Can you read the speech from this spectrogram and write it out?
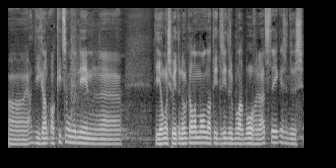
Uh, ja, die gaan ook iets ondernemen. Uh, die jongens weten ook allemaal dat die drie er wat bovenuit steken. Dus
